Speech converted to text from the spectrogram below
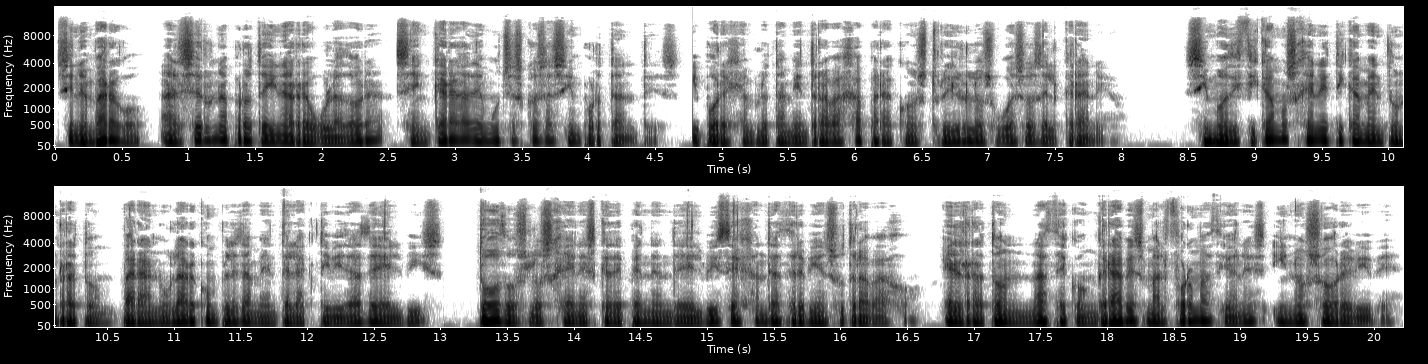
Sin embargo, al ser una proteína reguladora, se encarga de muchas cosas importantes, y por ejemplo también trabaja para construir los huesos del cráneo. Si modificamos genéticamente un ratón para anular completamente la actividad de Elvis, todos los genes que dependen de Elvis dejan de hacer bien su trabajo. El ratón nace con graves malformaciones y no sobrevive.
